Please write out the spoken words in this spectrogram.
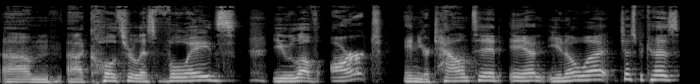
um, uh, cultureless voids. You love art and you're talented. And you know what? Just because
